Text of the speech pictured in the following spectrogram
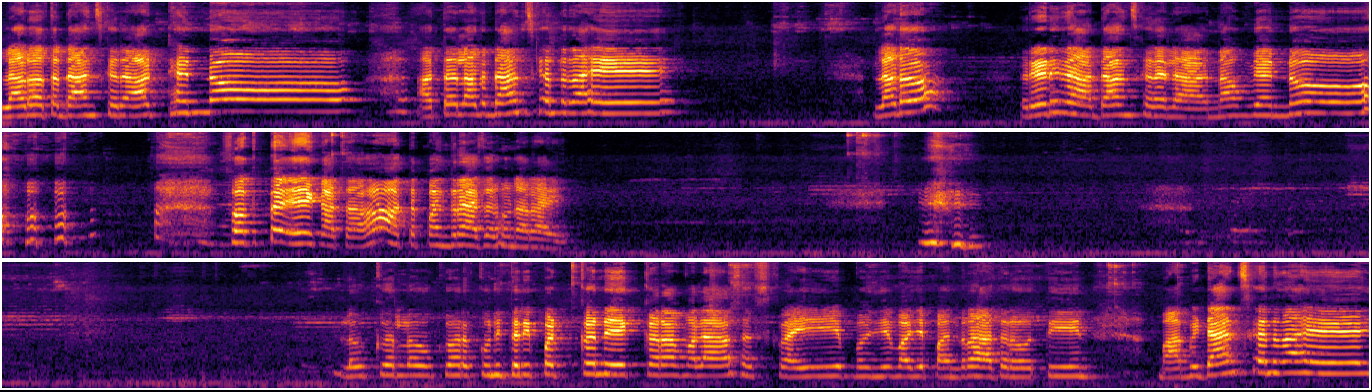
लाडू आता डान्स करा अठ्ठ्याण्णव. आता लाडू डान्स करणार आहे. लाडू रेडी राहा डान्स करायला नव्याण्णव. फक्त एक आता हा आता पंधरा हजार होणार आहे. लवकर लवकर कुणीतरी पटकन एक करा मला सबस्क्राईब म्हणजे माझे पंधरा हजार होतील. मग आम्ही डान्स करणार आहे.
